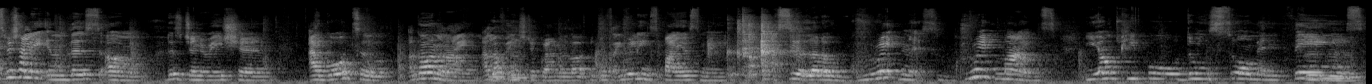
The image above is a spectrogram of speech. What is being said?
especially in this um this generation, I go to I go online. I love Instagram a lot because it really inspires me. I see a lot of greatness, great minds, young people doing so many things.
